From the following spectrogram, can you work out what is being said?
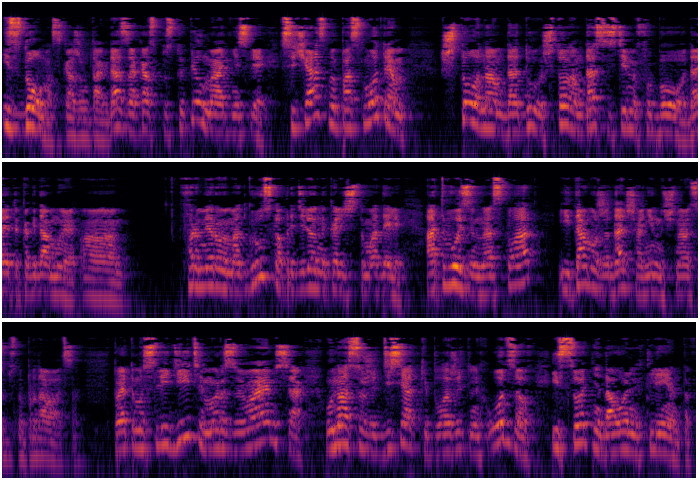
из дома, скажем так, да, заказ поступил, мы отнесли. Сейчас мы посмотрим, что нам, даду, что нам даст система ФБО, да, это когда мы э, формируем отгрузку, определенное количество моделей, отвозим на склад, и там уже дальше они начинают, собственно, продаваться. Поэтому следите, мы развиваемся. У нас уже десятки положительных отзывов и сотни довольных клиентов.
